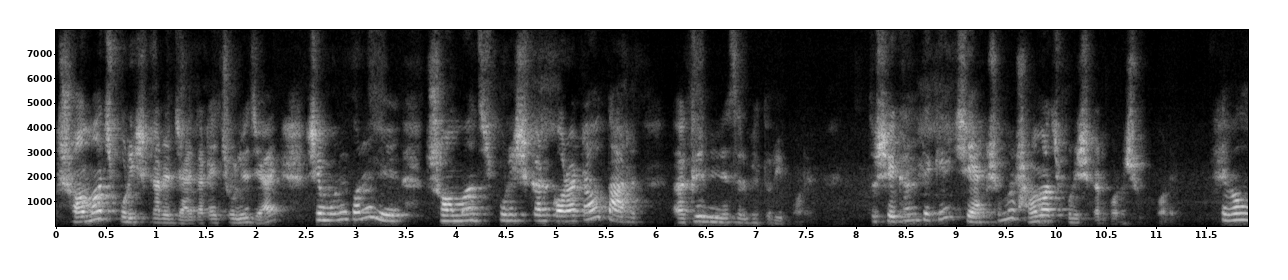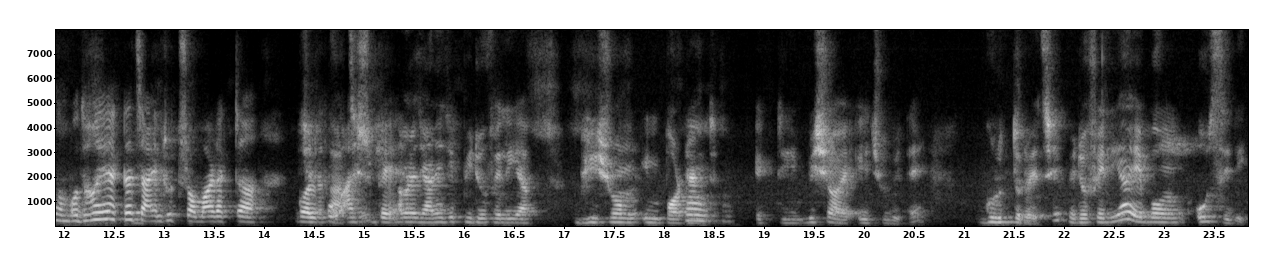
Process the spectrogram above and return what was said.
সমাজ পরিষ্কারের জায়গাটায় চলে যায় সে মনে করে যে সমাজ পরিষ্কার করাটাও তার ক্লিনিনেসের ভেতরেই পড়ে। তো সেখান থেকে সে একসময় সমাজ পরিষ্কার করা শুরু করে। এবং বোধহয় একটা চাইল্ডহুড ট্রমার একটা গল্প। আসবে। আমরা জানি যে পিডোফেলিয়া ভীষণ ইম্পর্ট্যান্ট একটি বিষয় এই ছবিতে। গুরুত্ব রয়েছে পেডোফেলিয়া এবং ওসিডি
